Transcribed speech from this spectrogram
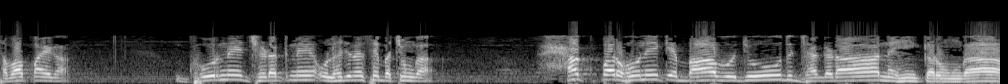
ثواب پائے گا۔ گھورنے، جھڑکنے، الجھنے سے بچوں گا۔ حق پر ہونے کے باوجود جھگڑا نہیں کروں گا۔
